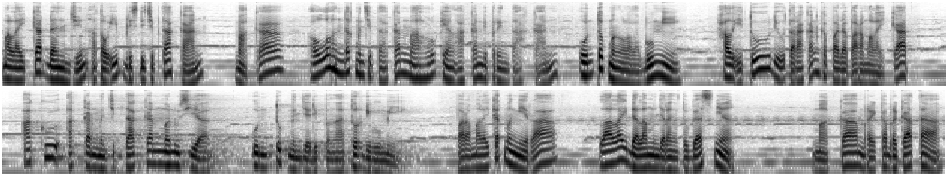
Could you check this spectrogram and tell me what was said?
malaikat dan jin atau iblis diciptakan, maka Allah hendak menciptakan makhluk yang akan diperintahkan untuk mengelola bumi. Hal itu diutarakan kepada para malaikat. Aku akan menciptakan manusia untuk menjadi pengatur di bumi para malaikat mengira lalai dalam menjalankan tugasnya. Maka mereka berkata,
